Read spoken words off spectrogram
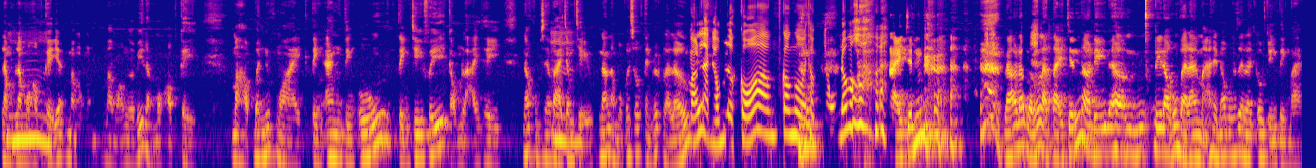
là là một học kỳ á, mà mà mọi người biết là một học kỳ mà học bên nước ngoài tiền ăn tiền uống tiền chi phí cộng lại thì nó cũng sẽ vài ừ. trăm triệu. Nó là một cái số tiền rất là lớn. Vẫn là động lực của con người thực dụng đúng không? Tài chính. Đó đó vẫn là tài chính thôi. Đi đi đâu cũng về lại mã thì nó vẫn sẽ là câu chuyện tiền bạc.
